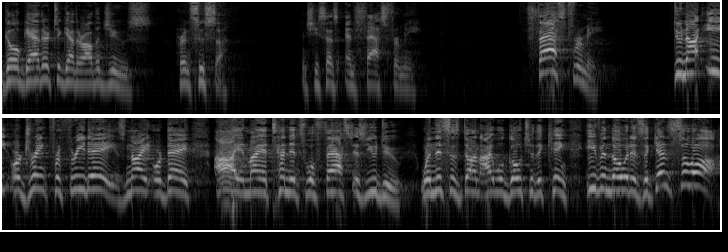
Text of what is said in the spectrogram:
Go gather together all the Jews her in Susa and she says and fast for me fast for me do not eat or drink for three days, night or day. I and my attendants will fast as you do. When this is done, I will go to the king, even though it is against the law.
